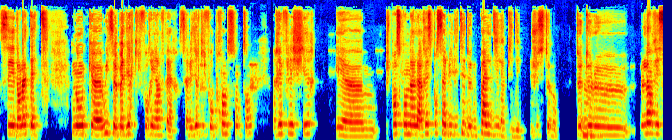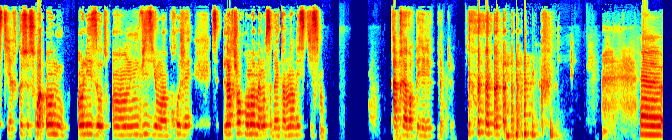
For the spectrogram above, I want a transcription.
c'est dans la tête. Donc euh, oui, ça ne veut pas dire qu'il faut rien faire. Ça veut dire qu'il faut prendre son temps, réfléchir. Et je pense qu'on a la responsabilité de ne pas le dilapider, justement, de, de mhm. l'investir, que ce soit en nous, en les autres, en une vision, un projet. L'argent, pour moi, maintenant, ça doit être un investissement. Après avoir payé les factures. Euh,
